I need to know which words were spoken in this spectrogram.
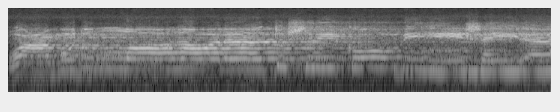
واعبدوا الله ولا تشركوا به شيئا.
